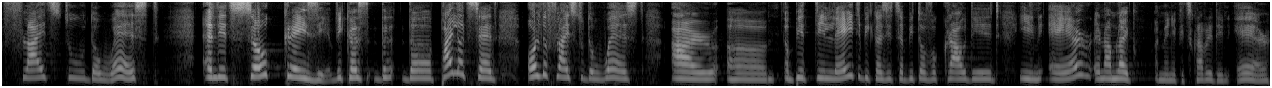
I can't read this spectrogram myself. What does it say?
flights to the west and it's so crazy because the, the pilot said all the flights to the west are uh, a bit delayed because it's a bit overcrowded in air. And I'm like, I mean, if it's crowded in air,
